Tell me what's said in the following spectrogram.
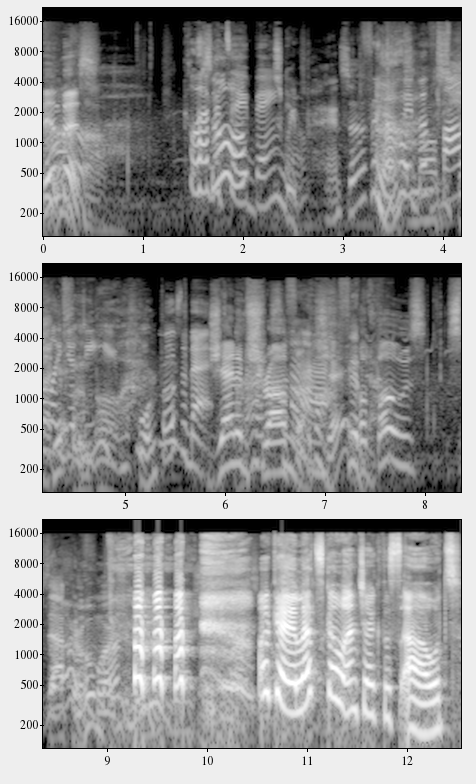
Bimbus. Clever Bainu. Hansa. Hoiba Fala Yadim. Janib Shrafa. Babos. Zapper Homer. Okay, let's go and check this out.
